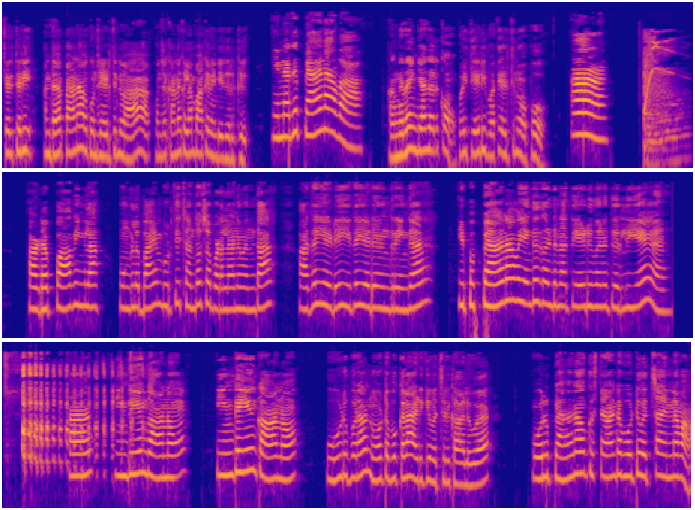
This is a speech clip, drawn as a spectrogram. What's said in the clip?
சரி சரி. அந்த பேனாவை கொஞ்சம் எடுத்துட்டு வா. கொஞ்சம் கணக்கெல்லாம் பார்க்க வேண்டியது இருக்கு. என்னது பேனாவா? அங்கதான் எங்கேயாவது இருக்கும். போய் தேடி பார்த்து எடுத்துன்னு வா போ. ஆ. அட பாவிங்களா உங்களை பயம்படுத்தி சந்தோஷப்படலான்னு வந்தா? அதை எடு இதை எடுங்கிறீங்க? இப்போ பேனாவை எங்க கண்டு நான் தேடுவேன்னு தெரியலையே? ஆ இங்கேயும் காணோம் இங்கேயும் காணோம். ஊடு புறா நோட்டு புக்கெல்லாம் அடுக்கி வச்சிருக்காளுவ. ஒரு பேனாவுக்கு ஸ்டாண்டை போட்டு வச்சா என்னவா?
